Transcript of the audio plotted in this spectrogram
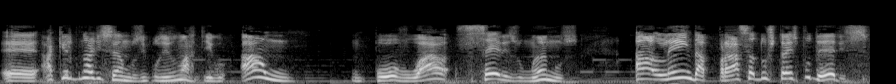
é, aquilo que nós dissemos, inclusive no artigo, há um um povo, há seres humanos além da praça dos três poderes,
